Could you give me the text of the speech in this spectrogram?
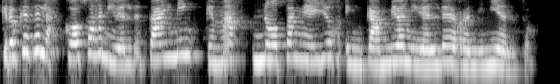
creo que es de las cosas a nivel de timing que más notan ellos en cambio a nivel de rendimiento.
